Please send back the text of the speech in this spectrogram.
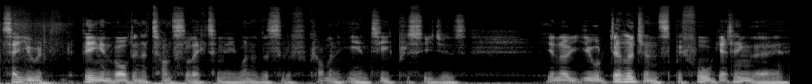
say you were being involved in a tonsillectomy, one of the sort of common ENT procedures, you know, your diligence before getting there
